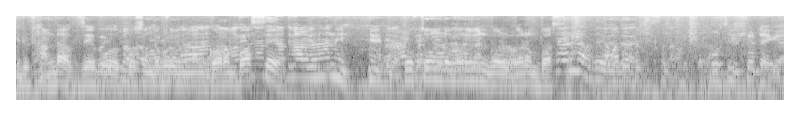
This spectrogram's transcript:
একটু ঠান্ডা হোক যে প্রচণ্ড পরিমাণ গরম পড়ছে প্রচণ্ড পরিমাণ গরম পড়ছে। পঁচিশশো টাকা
